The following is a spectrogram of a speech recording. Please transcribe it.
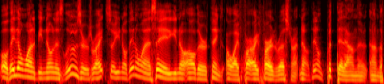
well, they don't want to be known as losers, right? So you know they don't want to say you know all their things. Oh, I far, I fired a restaurant. No, they don't put that on the on the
